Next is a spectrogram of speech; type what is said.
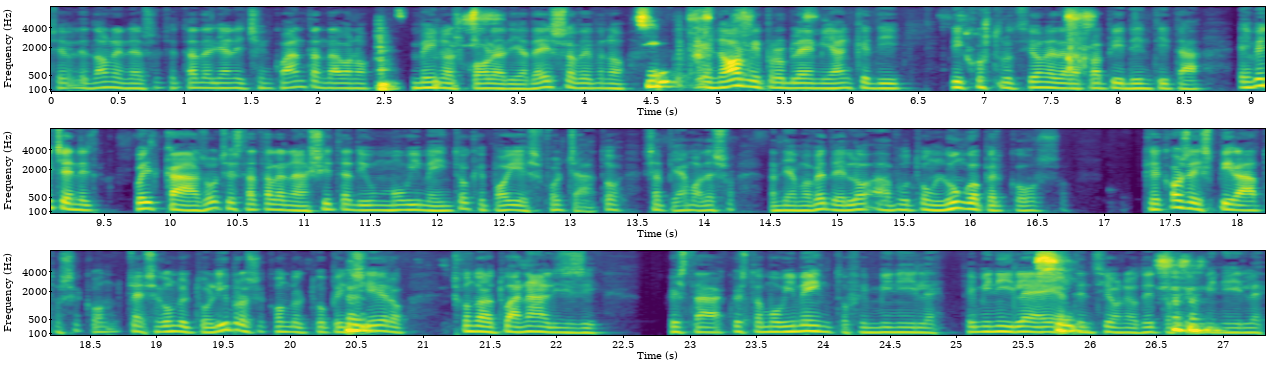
Le donne nella società degli anni 50 andavano meno a scuola di adesso, avevano sì. enormi problemi anche di, di, costruzione della propria identità. E invece nel quel caso c'è stata la nascita di un movimento che poi è sfociato, sappiamo adesso andiamo a vederlo, ha avuto un lungo percorso. Che cosa ha ispirato, secondo, cioè, secondo il tuo libro, secondo il tuo pensiero, secondo la tua analisi, questa, questo movimento femminile? Femminile, sì. attenzione, ho detto femminile,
